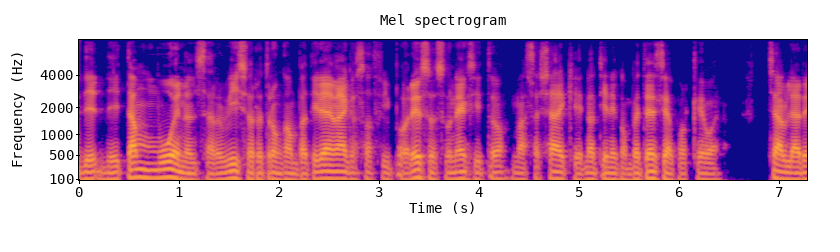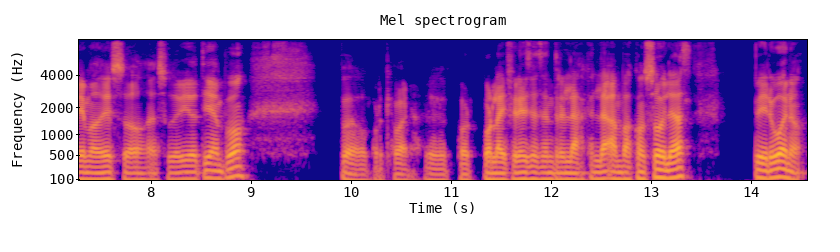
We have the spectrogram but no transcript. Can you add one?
de, tan bueno el servicio de retrocompatibilidad de Microsoft y por eso es un éxito, más allá de que no tiene competencia, porque bueno, ya hablaremos de eso a su debido tiempo, porque bueno, eh, por, las diferencias entre las, ambas consolas, pero bueno,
